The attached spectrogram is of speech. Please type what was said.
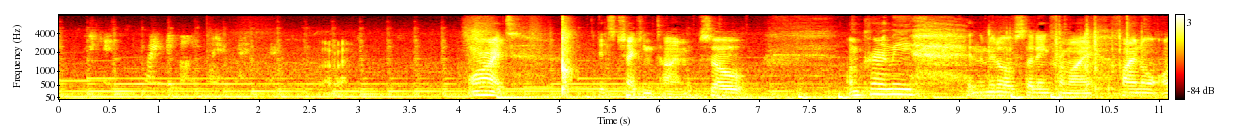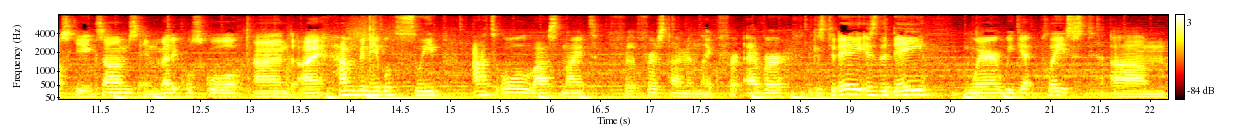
Bye. Bye bye. Alright, it's checking time. So, I'm currently in the middle of studying for my final OSCE exams in medical school, and I haven't been able to sleep at all last night for the first time in like forever. Because today is the day where we get placed um,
